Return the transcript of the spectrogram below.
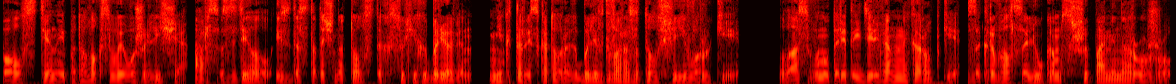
Пол, стены и потолок своего жилища Арс сделал из достаточно толстых сухих бревен, некоторые из которых были в два раза толще его руки. Лаз внутрь этой деревянной коробки закрывался люком с шипами наружу,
